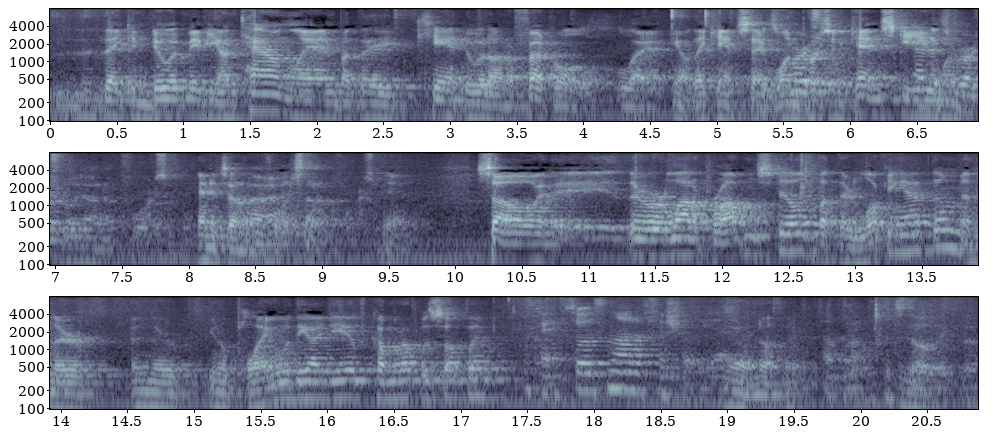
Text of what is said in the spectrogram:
They can do it maybe on town land, but they can't do it on a federal land. You know, they can't say It's one virtually- person can ski. And it's one- virtually unenforceable. And it's Uh, unenforceable. It's unenforceable. Yeah. So eh, there are a lot of problems still, but they're looking at them and they're, and they're, you know, playing with the idea of coming up with something. Okay, so it's not official yet? No, nothing. Okay, It's still like the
